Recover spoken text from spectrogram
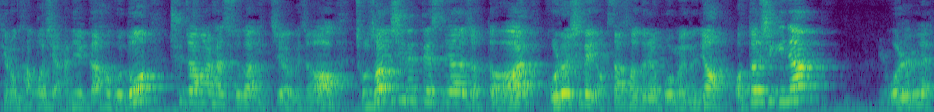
기록한 것이 아닐까 하고도 추정을 할 수가 있죠. 그죠? 조선시대 때 쓰여졌던 고려시대 역사서들을 보면은요. 어떤 시기냐? 원래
